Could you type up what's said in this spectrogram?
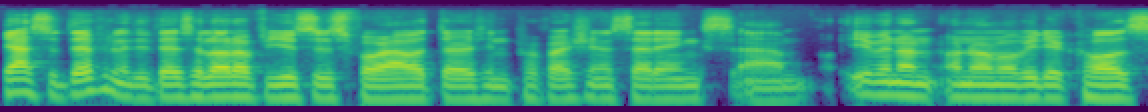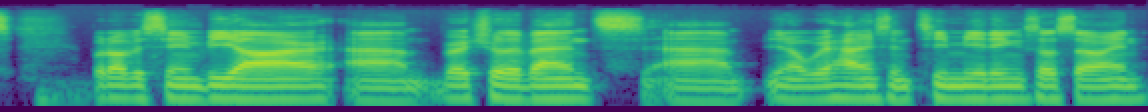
yeah so definitely there's a lot of uses for avatars in professional settings um, even on, on normal video calls but obviously in VR, um, virtual events. Um, you know, we're having some team meetings also in,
